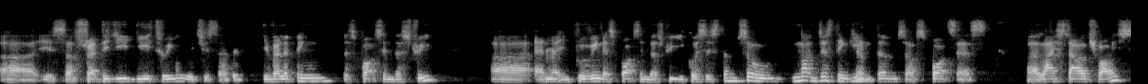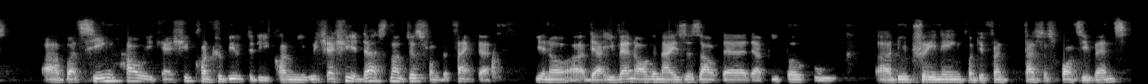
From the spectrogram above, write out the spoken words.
uh, is strategy D three, which is uh, the developing the sports industry uh, and mm. improving the sports industry ecosystem. So, not just thinking yeah. in terms of sports as a lifestyle choice, but seeing how it can actually contribute to the economy, which actually it does. Not just from the fact that you know there are event organizers out there, there are people who uh, do training for different types of sports events.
